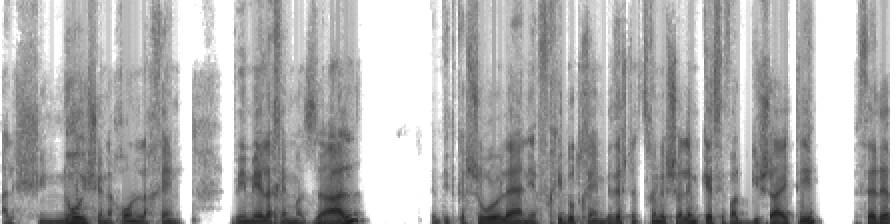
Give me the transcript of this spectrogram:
על שינוי שנכון לכם. ואם יהיה לכם מזל, אתם תתקשרו אליי, אני אפחיד אתכם בזה שאתם צריכים לשלם כסף על פגישה איתי, בסדר?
